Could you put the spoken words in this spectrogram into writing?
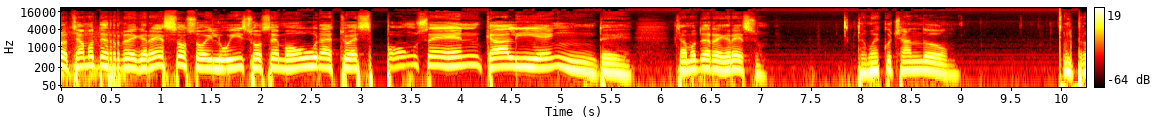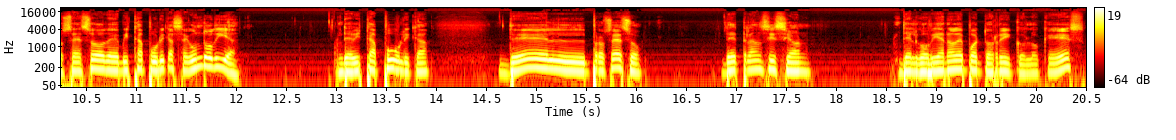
Bueno, estamos de regreso. Soy Luis José Moura. Esto es Ponce en Caliente. Estamos de regreso. Estamos escuchando el proceso de vista pública, segundo día de vista pública del proceso de transición del gobierno de Puerto Rico, lo que es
